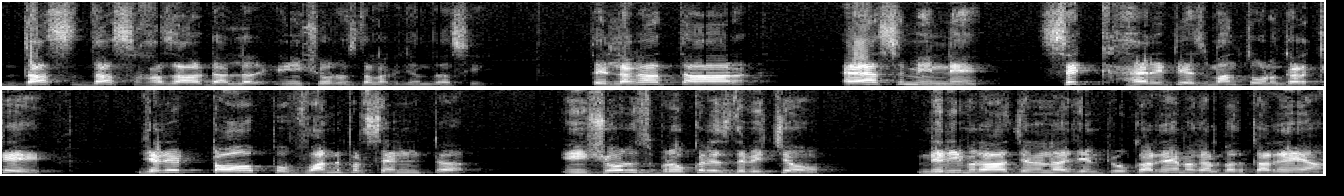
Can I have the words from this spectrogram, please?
10 10 ਹਜ਼ਾਰ ਡਾਲਰ ਇੰਸ਼ੋਰੈਂਸ ਦਾ ਲੱਗ ਜਾਂਦਾ ਸੀ। ਤੇ ਲਗਾਤਾਰ ਇਸ ਮਹੀਨੇ ਸਿੱਖ ਹੈਰੀਟੇਜ ਮੰਥ ਹੋਣ ਕਰਕੇ ਜਿਹੜੇ ਟੌਪ 1% ਇੰਸ਼ੋਰੈਂਸ ਬ੍ਰੋਕਰੇਜ ਦੇ ਵਿੱਚੋਂ ਮੇਰੀ ਮੁਰਾਦ ਜਿਹਨਾਂ ਨਾਲ ਇੰਟਰਵਿਊ ਕਰ ਰਹੇ ਹਾਂ ਮੈਂ ਗੱਲਬਾਤ ਕਰ ਰਹੇ ਹਾਂ,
